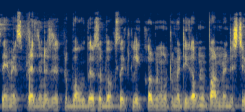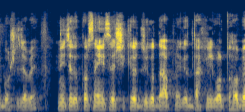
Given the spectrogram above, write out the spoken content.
সেম এস প্রেজেন্ট একটা বক্স আছে বক্সে ক্লিক করবেন অটোমেটিক আপনার পারমানেন্ট স্টে বসে যাবে। নিচে দেখতে পাচ্ছেন এস এর শিক্ষার যোগ্যতা আপনাকে দাখিল করতে হবে।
